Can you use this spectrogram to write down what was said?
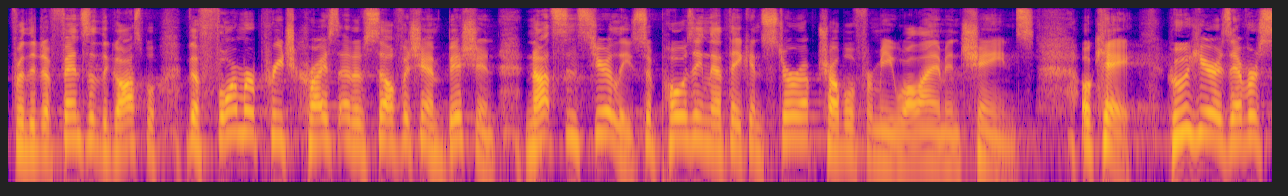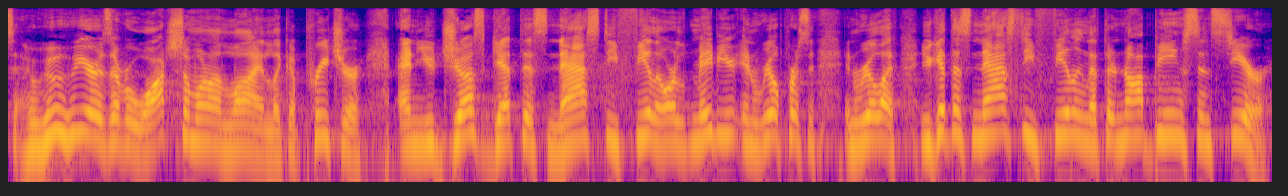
for the defense of the gospel. The former preach Christ out of selfish ambition, not sincerely, supposing that they can stir up trouble for me while I am in chains. Okay, who here has ever who here has ever watched someone online like a preacher and you just get this nasty feeling, or maybe in real person, in real life, you get this nasty feeling that they're not being sincere.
